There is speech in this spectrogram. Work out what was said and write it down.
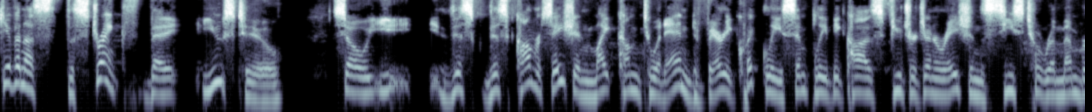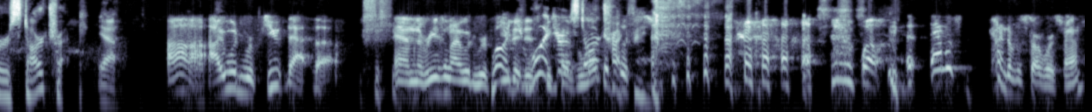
given us the strength that it used to. So you, this this conversation might come to an end very quickly simply because future generations cease to remember Star Trek. Yeah. Ah, I would refute that though. And the reason I would refute well, it is would. because You're a Star Trek the, fan. well, I was kind of a Star Wars fan,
